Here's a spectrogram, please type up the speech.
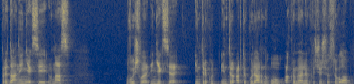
При даній ін'єкції в нас вийшла ін'єкція інтерартикулярно у акроміально-ключичне суглоб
